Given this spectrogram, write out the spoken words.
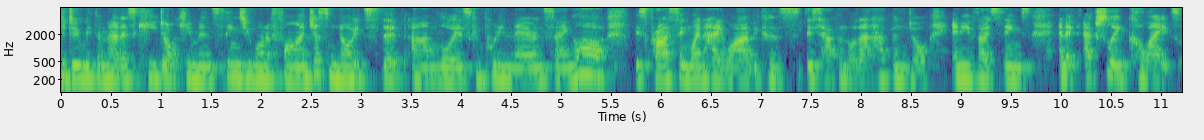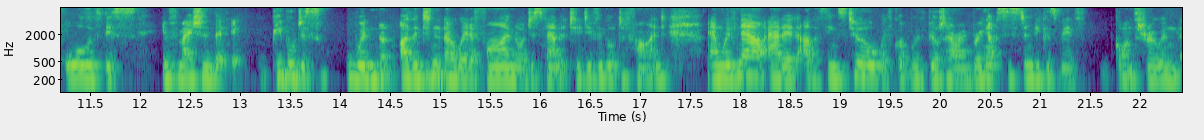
to do with the matters, key documents, things you want to find, just notes that um, lawyers can put in there and saying, oh, this pricing went haywire because this happened or that happened, or any of those things. And it actually collates all of this information that people just would either didn't know where to find or just found it too difficult to find. And we've now added other things to it. We've got we've built our own bring up system because we've gone through and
